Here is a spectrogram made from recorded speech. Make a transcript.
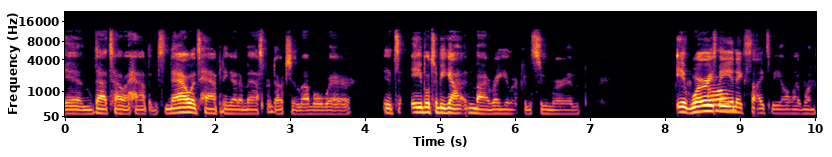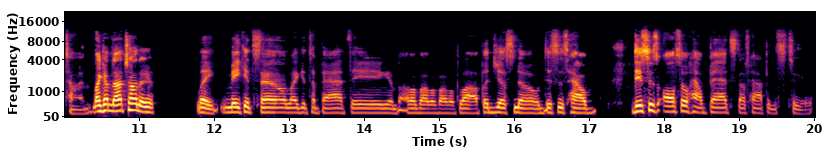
And that's how it happens. Now it's happening at a mass production level where it's able to be gotten by a regular consumer and it worries me Um, and excites me all at one time. Like I'm not trying to like make it sound like it's a bad thing and blah blah blah blah blah blah blah. But just know this is how this is also how bad stuff happens too.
